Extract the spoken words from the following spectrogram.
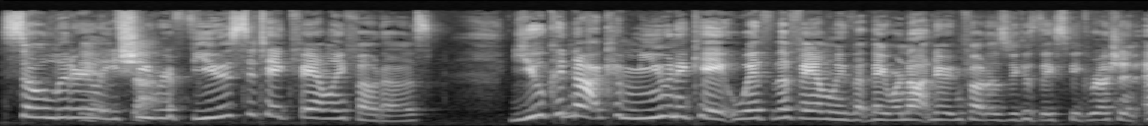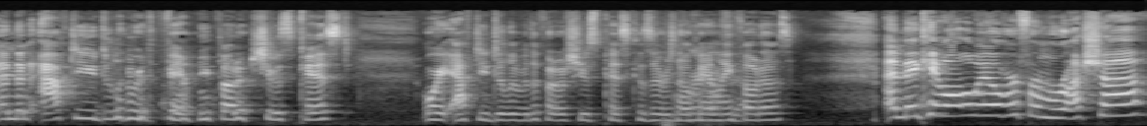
So literally, It she refused to take family photos. You could not communicate with the family that they were not doing photos because they speak Russian. And then after you delivered the family photo, she was pissed. Or after you delivered the photo, she was pissed because there was no Where family photos. And they came all the way over from Russia.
